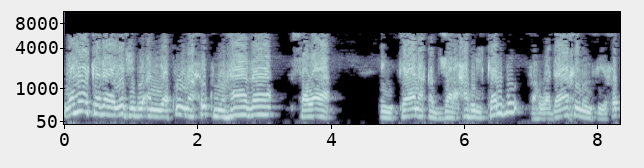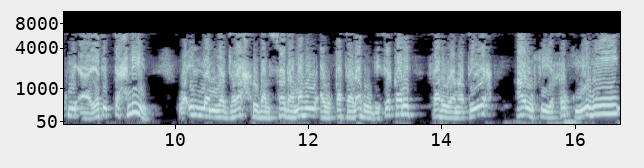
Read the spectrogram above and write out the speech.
وهكذا يجب أن يكون حكم هذا سواء إن كان قد جرحه الكلب فهو داخل في حكم آية التحليل وإن لم يجرحه بل صدمه أو قتله بثقله فهو نطيح أو في حكمه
